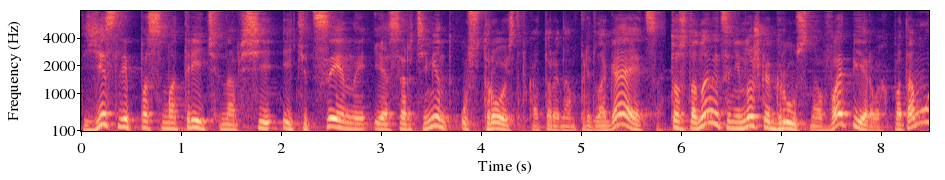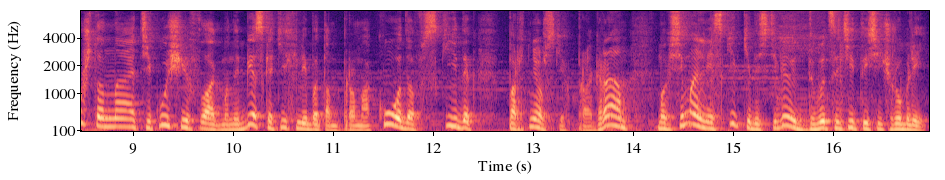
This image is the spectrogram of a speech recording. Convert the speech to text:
если посмотреть на все эти цены и ассортимент устройств, которые нам предлагается, то становится немножко грустно. Во-первых, потому что на текущие флагманы без каких-либо там промокодов, скидок, партнерских программ максимальные скидки достигают 20 тысяч рублей.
